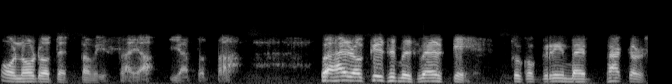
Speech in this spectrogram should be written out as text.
on odotettavissa ja, ja tota, vähän on kysymysmerkki koko Green Bay Packers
